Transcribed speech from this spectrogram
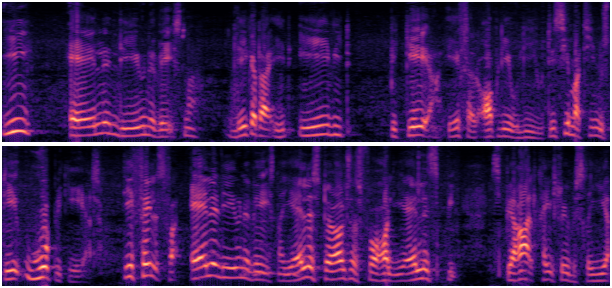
i alle levende væsener ligger der et evigt begær efter at opleve liv. Det siger Martinus, det er urbegæret. Det er fælles for alle levende væsener, i alle størrelsesforhold, i alle spi- spiralkredsløbets riger.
